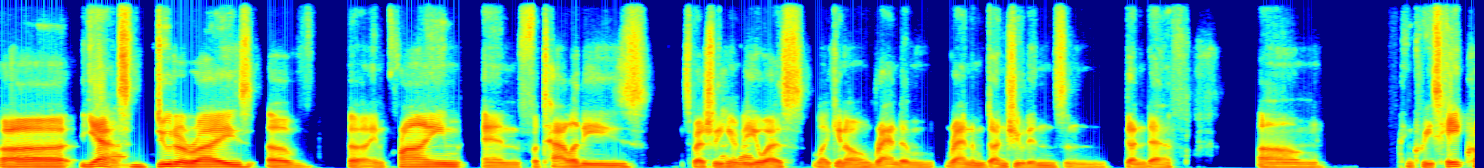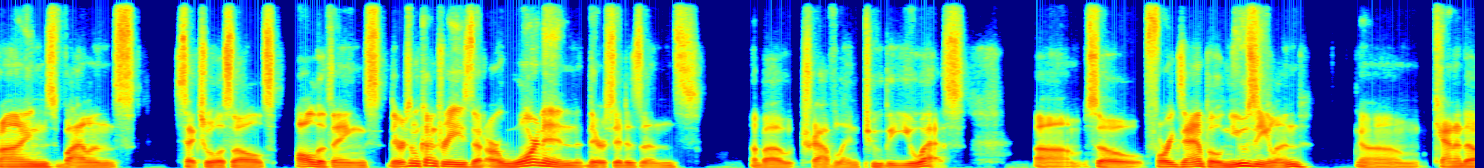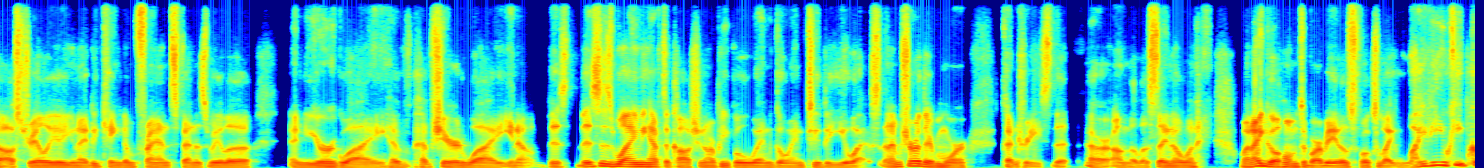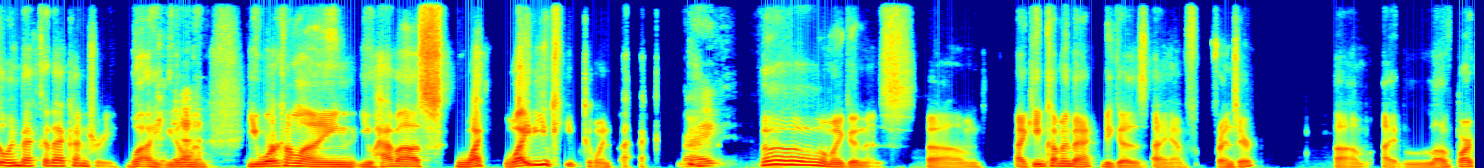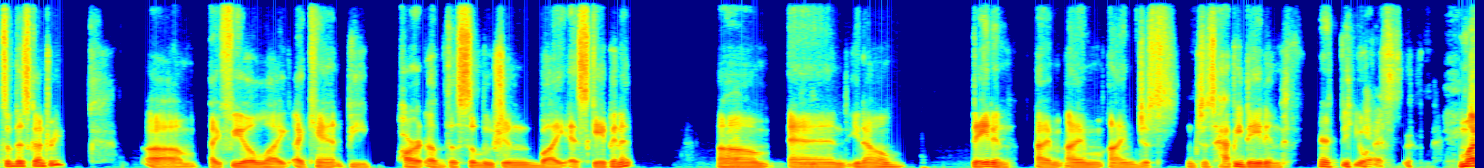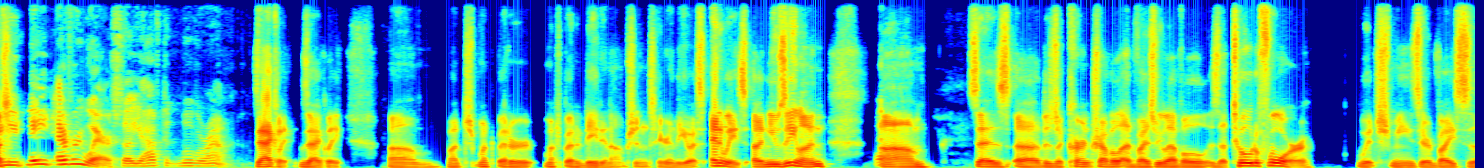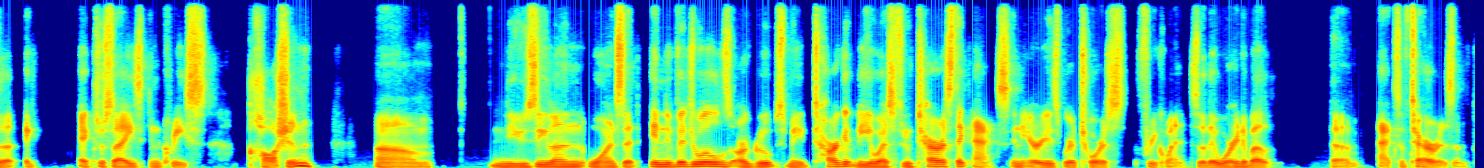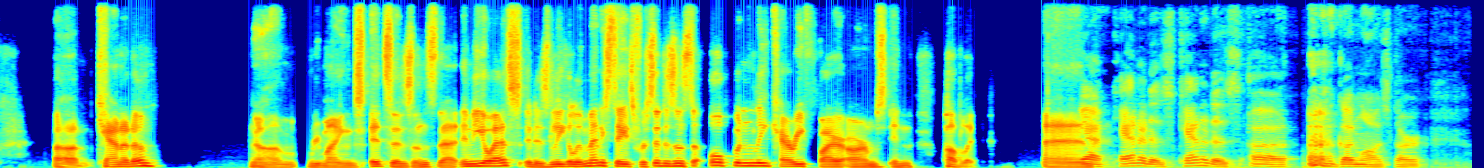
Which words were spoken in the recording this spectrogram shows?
Uh, yes, due to rise of uh, in crime and fatalities, especially here in the U.S., like you know, random random gun shootings and gun death, um, increased hate crimes, violence, sexual assaults, all the things. There are some countries that are warning their citizens about traveling to the U.S. Um, so, for example, New Zealand um, Canada, Australia, United Kingdom, France, Venezuela, and Uruguay have have shared why you know this this is why we have to caution our people when going to the U.S. And I'm sure there are more countries that are on the list. I know when when I go home to Barbados, folks are like, "Why do you keep going back to that country? Why you don't you work online? You have us. Why why do you keep going back?" Right? Oh my goodness. Um, I keep coming back because I have friends here. Um, I love parts of this country. Um, I feel like I can't be part of the solution by escaping it. Um, and you know, dating. I'm I'm I'm just I'm just happy dating here in the US. Yes. Much and you date everywhere, so you have to move around. Exactly, exactly. Um, much much better much better dating options here in the US. Anyways, uh, New Zealand um, says uh, there's a current travel advisory level is a two to four, which means their advice uh, exercise increase caution. Um, New Zealand warns that individuals or groups may target the US through terroristic acts in areas where tourists frequent. So they're worried about um, acts of terrorism. Uh, Canada um, reminds its citizens that in the US, it is legal in many states for citizens to openly carry firearms in public. And yeah, Canada's Canada's uh, gun laws are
